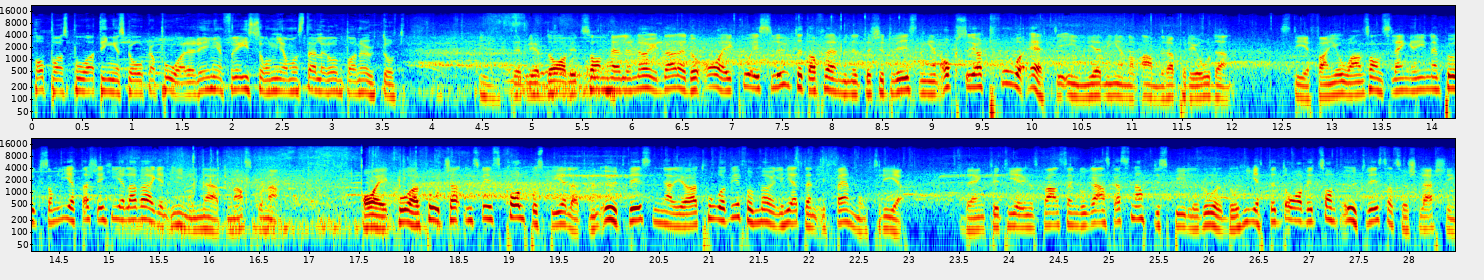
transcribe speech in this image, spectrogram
hoppas på att ingen ska åka på det. Det är ingen frizon man ställer rumpan utåt. Inte blev Davidsson heller nöjdare då AIK i slutet av femminutersutvisningen också gör 2-1 i inledningen av andra perioden. Stefan Johansson slänger in en puck som letar sig hela vägen in i nätmaskorna. AIK har fortsättningsvis koll på spelet, men utvisningar gör att HV får möjligheten i 5 mot 3. Den kvitteringschansen går ganska snabbt i spillror då Hete Davidsson utvisas för slashing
